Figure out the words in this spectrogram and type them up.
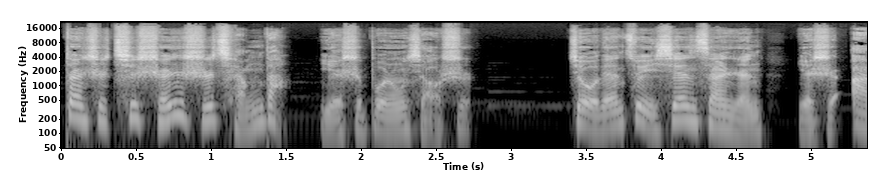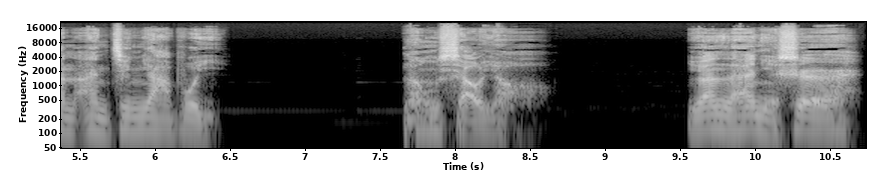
但是其神识强大，也是不容小视。就连最先三人也是暗暗惊讶不已。龙小友，原来你是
